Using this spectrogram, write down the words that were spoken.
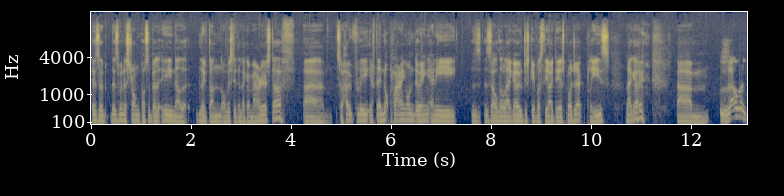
there's a there's been a strong possibility now that they've done obviously the Lego Mario stuff. Um, so hopefully, if they're not planning on doing any Zelda Lego, just give us the ideas project, please, Lego. Um, Zelda is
